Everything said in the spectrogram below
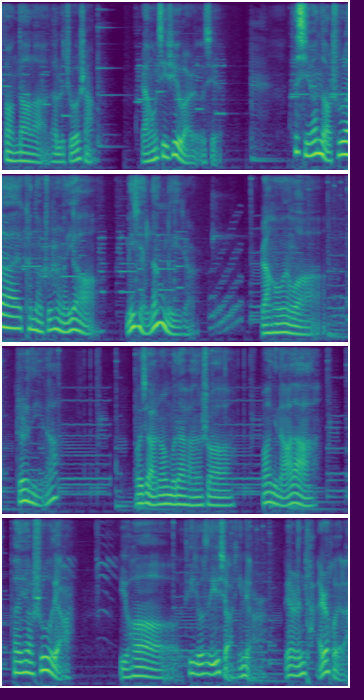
放到了他的桌上，然后继续玩游戏。他洗完澡出来，看到桌上的药，明显愣了一下，然后问我：“这是你的？”我假装不耐烦地说：“帮你拿的，喷一下舒服点儿，以后踢球自己小心点儿，别让人抬着回来，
